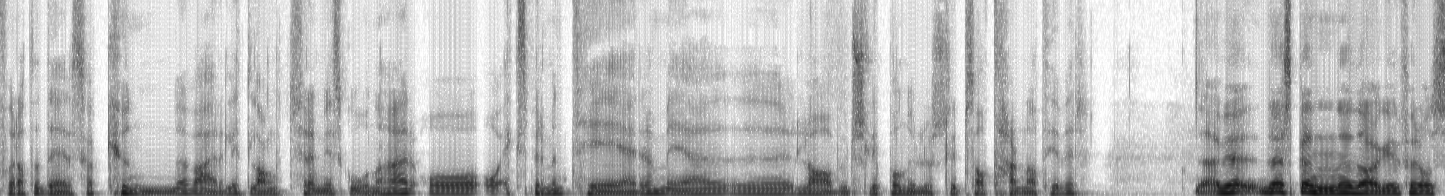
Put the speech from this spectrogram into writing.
for at dere skal kunne være litt langt fremme i skoene her og, og eksperimentere med uh, lavutslipp og nullutslippsalternativer? Det er, det er, spennende dager for oss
